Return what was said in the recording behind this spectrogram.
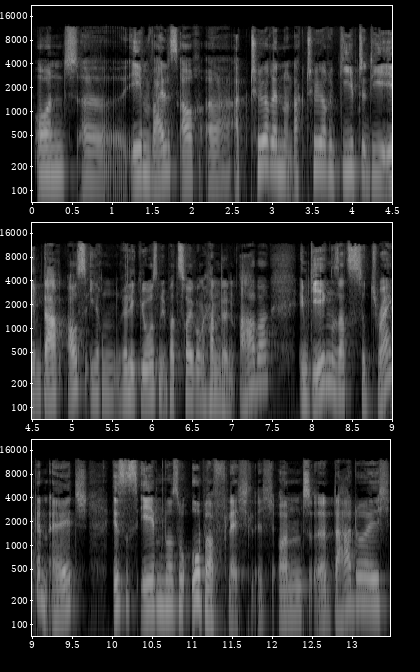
und äh, eben weil es auch äh, Akteurinnen und Akteure gibt, die eben da aus ihren religiösen Überzeugungen handeln. Aber im Gegensatz zu Dragon Age ist es eben nur so oberflächlich und äh, dadurch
